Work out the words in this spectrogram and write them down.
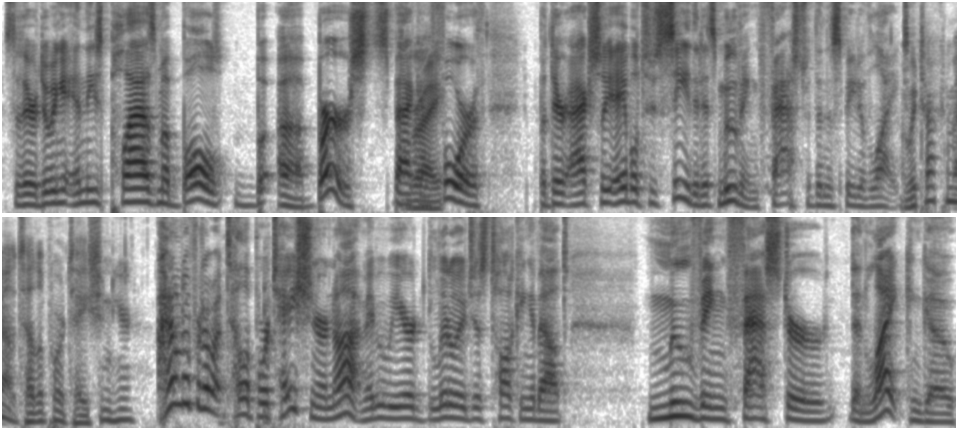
So they're doing it in these plasma ball, bu- uh, bursts back and forth. But they're actually able to see that it's moving faster than the speed of light. Are we talking about teleportation here? I don't know if we're talking about teleportation or not. Maybe we are literally just talking about moving faster than light can go.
